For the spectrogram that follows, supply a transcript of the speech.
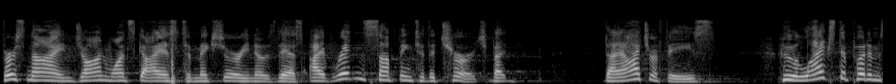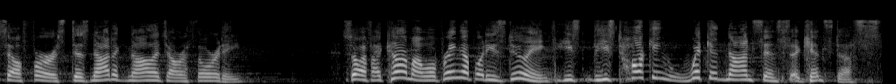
Verse 9, John wants Gaius to make sure he knows this. I've written something to the church, but Diotrephes, who likes to put himself first, does not acknowledge our authority. So if I come, I will bring up what he's doing. He's, he's talking wicked nonsense against us.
